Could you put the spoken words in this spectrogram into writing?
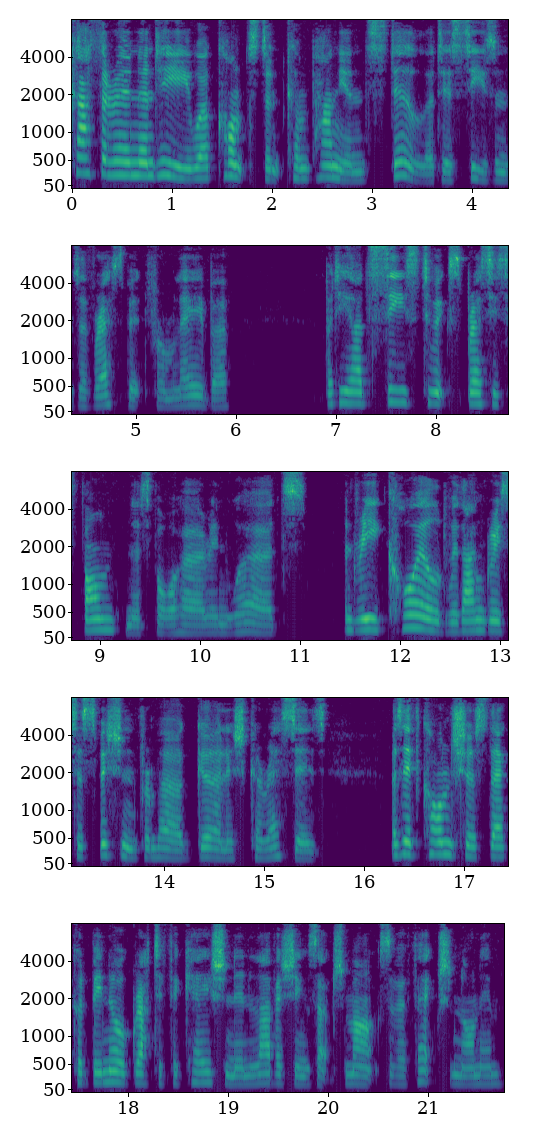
Catherine and he were constant companions still at his seasons of respite from labour; but he had ceased to express his fondness for her in words, and recoiled with angry suspicion from her girlish caresses, as if conscious there could be no gratification in lavishing such marks of affection on him.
